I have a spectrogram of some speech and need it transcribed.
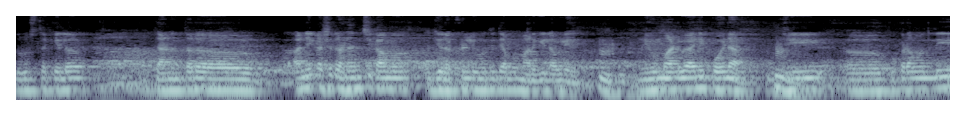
दुरुस्त केलं. त्यानंतर अनेक अशा धरणांची कामं जी रखडली होती ती आपण मार्गी लावली आहेत. न्यू मांडवे आणि पोयना जी कोकणामधली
